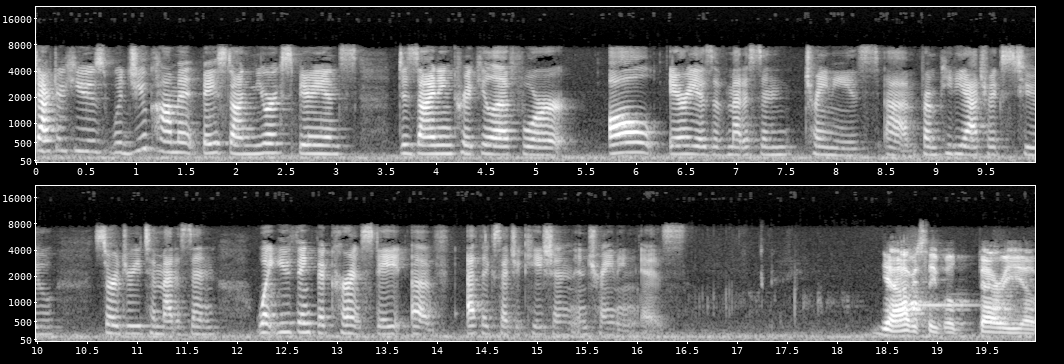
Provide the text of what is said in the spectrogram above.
Dr. Hughes, would you comment based on your experience designing curricula for all areas of medicine trainees, um, from pediatrics to surgery to medicine, what you think the current state of ethics education and training is? Yeah, obviously will vary uh,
